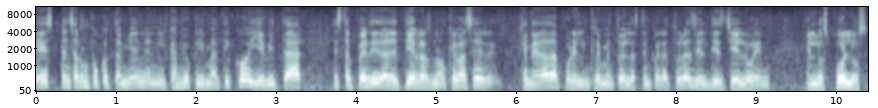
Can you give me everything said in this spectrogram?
es pensar un poco también en el cambio climático y evitar esta pérdida de tierras, ¿no? que va a ser generada por el incremento de las temperaturas y el deshielo en, en los polos.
